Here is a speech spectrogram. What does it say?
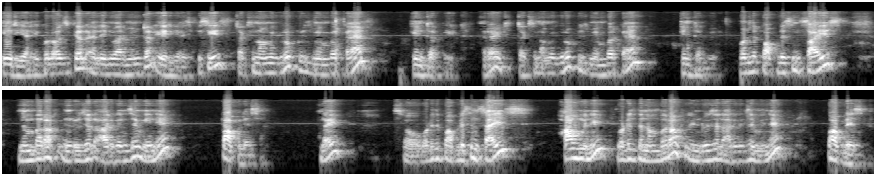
area, ecological and environmental area. Species, taxonomic group is member can interpret, right? Taxonomic group is member can interpret. What is the population size? Number of individual organism in a population, right? So what is the population size? How many? What is the number of individual organism in a population?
